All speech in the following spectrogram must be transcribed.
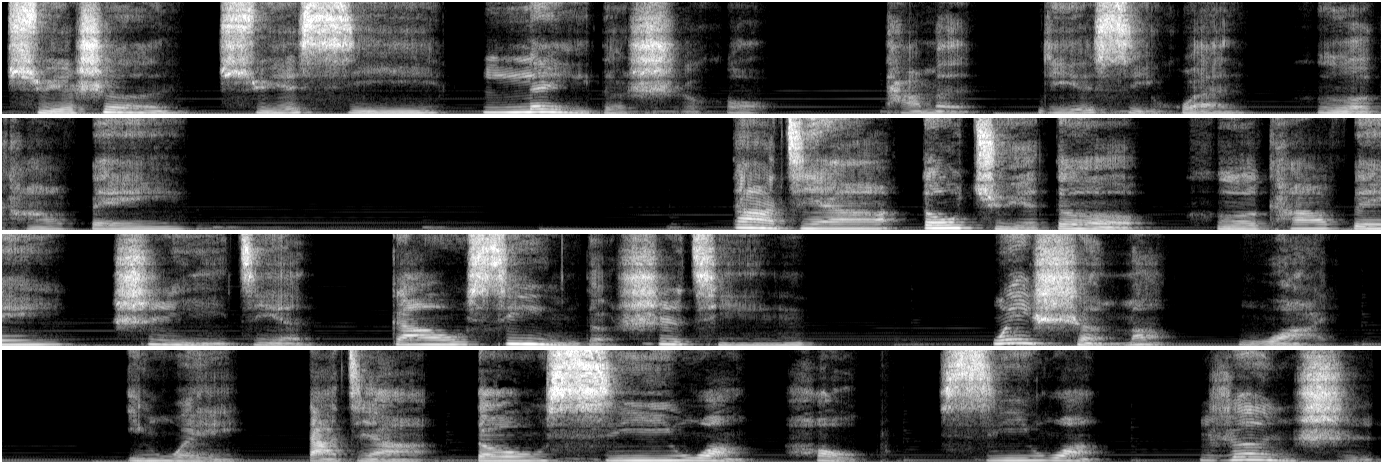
学生学习累的时候，他们也喜欢喝咖啡。大家都觉得喝咖啡是一件高兴的事情。为什么？Why？因为大家都希望，hope，希望认识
